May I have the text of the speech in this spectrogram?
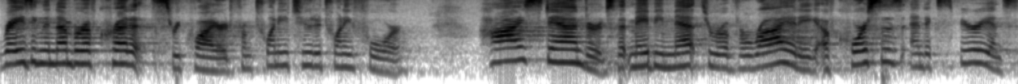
raising the number of credits required from 22 to 24, high standards that may be met through a variety of courses and experience,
